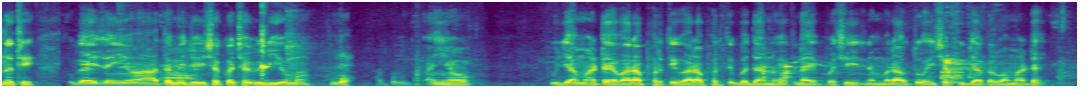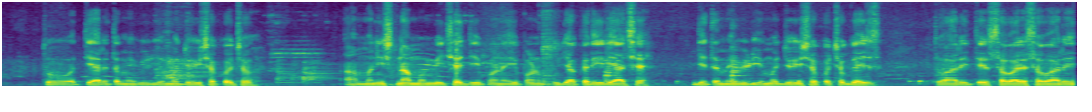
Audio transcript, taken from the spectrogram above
નથી. તો ગાઈઝ અહીંયા આ તમે જોઈ શકો છો વિડીયોમાં. લે. અહીંયા પૂજા માટે વારાફરતી વારાફરતી બધાનો એક ના એક પછી નંબર આવતો હોય છે પૂજા કરવા માટે. તો અત્યારે તમે વિડીયોમાં જોઈ શકો છો. આ મનીષના મમ્મી છે જે પણ એ પણ પૂજા કરી રહ્યા છે, જે તમે વિડીયોમાં જોઈ શકો છો ગઈઝ તો આ રીતે સવારે સવારે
